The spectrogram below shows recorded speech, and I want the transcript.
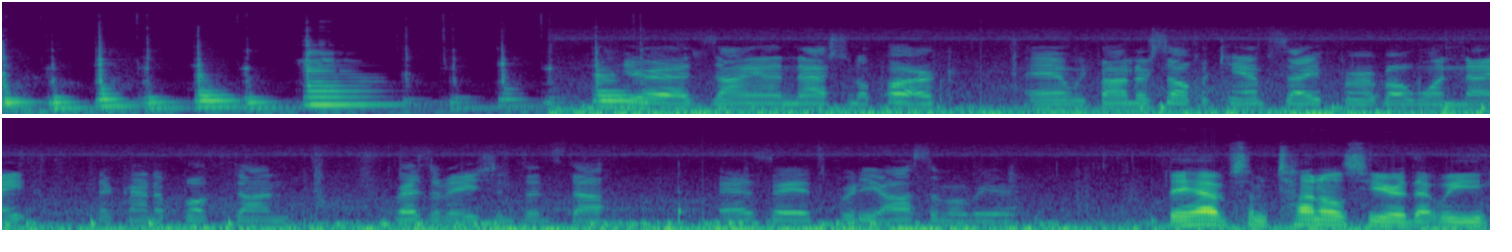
We're here at Zion National Park and we found ourselves a campsite for about one night. They're kind of booked on reservations and stuff. And I say it's pretty awesome over here. They have some tunnels here that we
